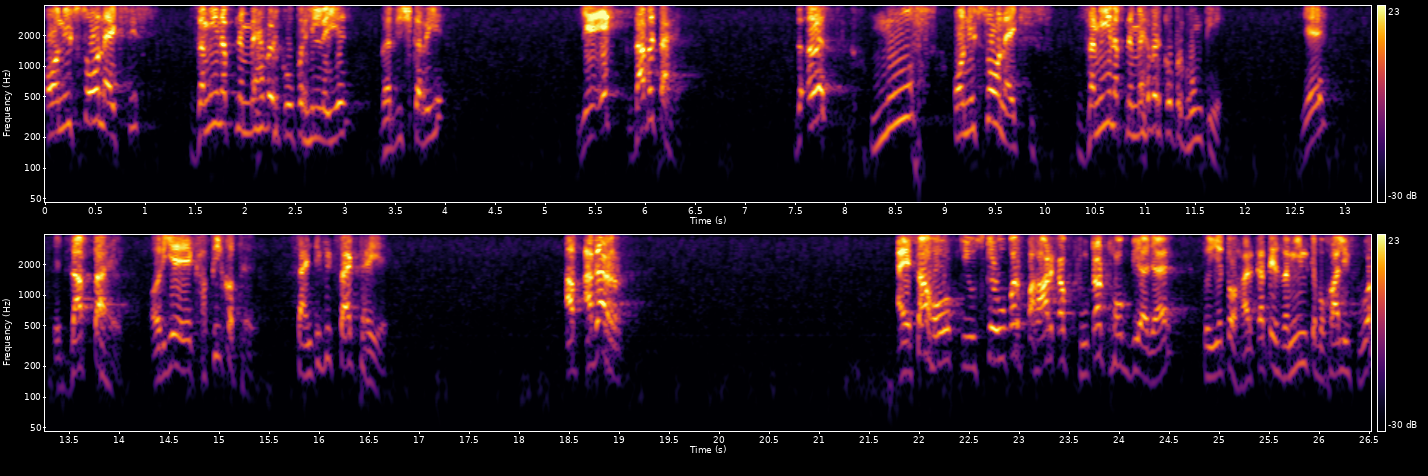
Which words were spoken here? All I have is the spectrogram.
on its own axis زمین اپنے محور کے اوپر ہل رہی ہے، گردش کر رہی ہے۔ یہ ایک ضابطہ ہے۔ The earth moves on its own axis زمین اپنے محور کے اوپر گھومتی ہے۔ یہ ایک ضابطہ ہے۔ اور یہ ایک حقیقت ہے سائنٹیفک فیکٹ ہے یہ۔ اب اگر ایسا ہو کہ اس کے اوپر پہاڑ کا کھوٹا ٹھونک دیا جائے، تو یہ تو حرکت زمین کے مخالف ہوا۔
